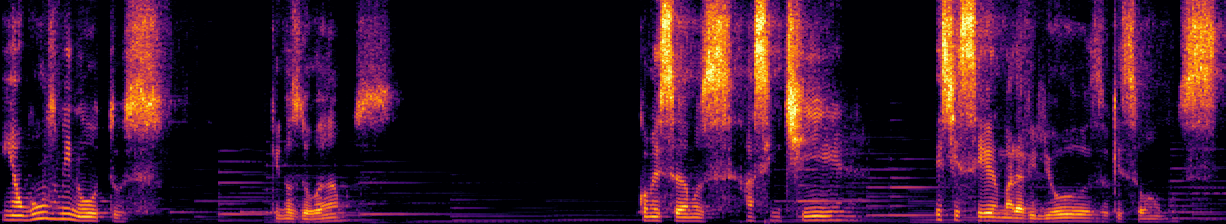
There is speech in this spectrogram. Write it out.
Em alguns minutos que nos doamos, começamos a sentir este ser maravilhoso que somos,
